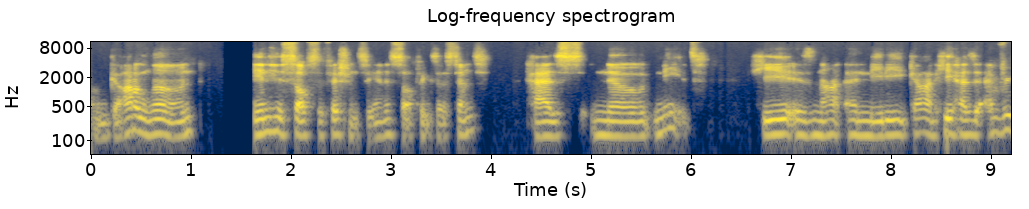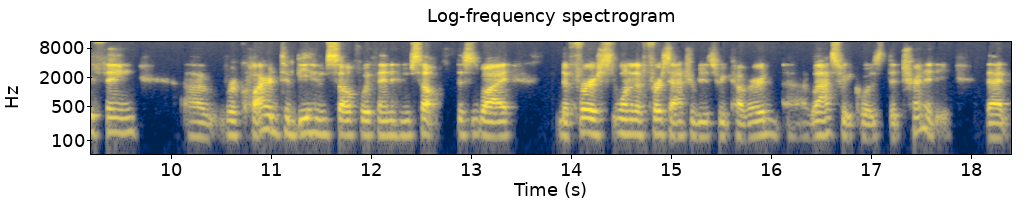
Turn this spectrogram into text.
Um, god alone in his self-sufficiency and his self-existence has no needs he is not a needy god he has everything uh, required to be himself within himself this is why the first one of the first attributes we covered uh, last week was the trinity that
